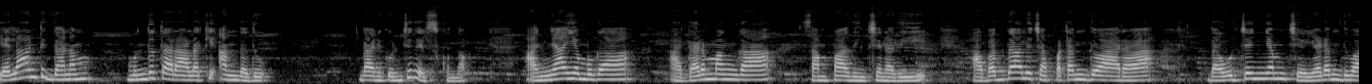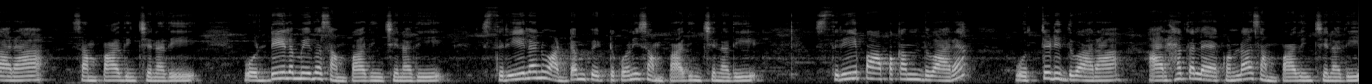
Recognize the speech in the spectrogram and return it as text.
ఎలాంటి ధనం ముందు తరాలకి అందదు? దాని గురించి తెలుసుకుందాం. అన్యాయముగా అధర్మంగా సంపాదించినది అబద్ధాలు చెప్పటం ద్వారా దౌర్జన్యం చేయడం ద్వారా సంపాదించినది వడ్డీల మీద సంపాదించినది స్త్రీలను అడ్డం పెట్టుకొని సంపాదించినది. స్త్రీ పాపకం ద్వారా ఒత్తిడి ద్వారా అర్హత లేకుండా సంపాదించినది.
